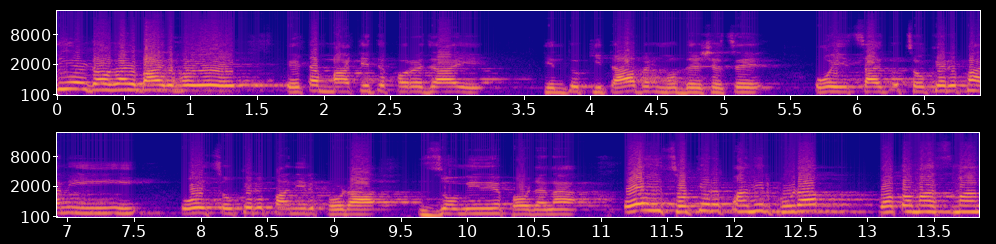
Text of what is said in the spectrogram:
দিয়ে ডগায় বাইর হয়ে এটা মাটিতে পড়ে যায়। কিন্তু কিতাবের মধ্যে এসেছে, ওই চোখের পানি ওই চোখের পানির ফোড়া, জমিনে পড়ে না। ওই চোখের পানির ফোড়া, প্রথম আসমান,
